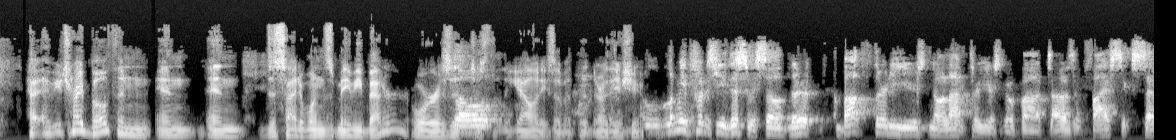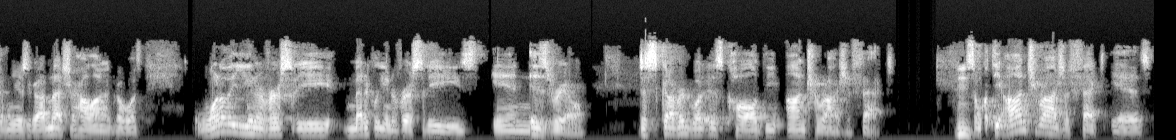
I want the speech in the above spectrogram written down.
have you tried both and and and decided one's maybe better, or is it So- just the legalities of it that are the issue? Let me put it to you this way. So there, about 30 years, no, not 30 years ago, about, I was at five, six, seven years ago. I'm not sure how long ago it was. One of the university, medical universities in Israel discovered what is called the entourage effect. Hmm. So what the entourage effect is,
